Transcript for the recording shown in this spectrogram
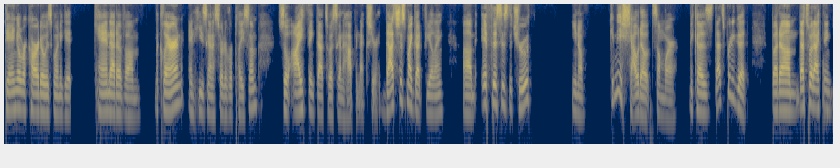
daniel Ricciardo is going to get canned out of um mclaren and he's going to sort of replace him so i think that's what's going to happen next year that's just my gut feeling um if this is the truth you know give me a shout out somewhere because that's pretty good. But um, that's what I think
